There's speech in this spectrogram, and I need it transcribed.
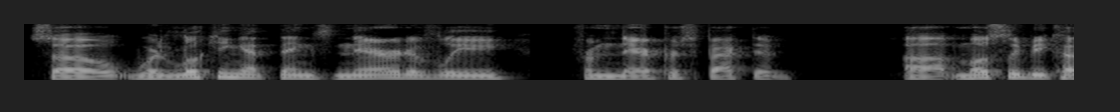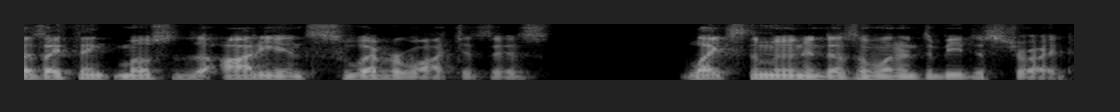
So we're looking at things narratively from their perspective, uh, mostly because I think most of the audience, whoever watches this, likes the moon and doesn't want it to be destroyed.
